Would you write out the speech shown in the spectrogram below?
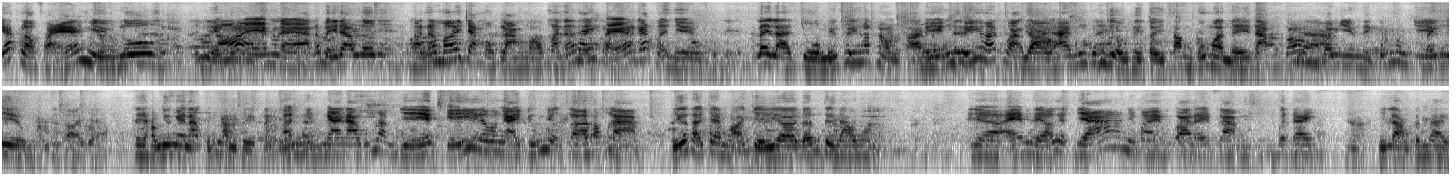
rất là khỏe nhiều luôn. Nhỏ em nè nó bị đau lưng mà nó mới chăm một lần một mà nó thấy khỏe rất là nhiều. Đây là chùa miễn phí hết hoàn toàn miễn phí hết hoàn rồi toàn. ai muốn cúng dường thì tùy tâm của mình. Tùy tâm có Dạ. bao nhiêu thì cúng bao nhiêu. Bấy nhiêu Đúng rồi dạ. thì hầu như ngày nào cũng làm việc là chị, ngày nào cũng làm việc chỉ ngày chủ nhật là không làm. Chị có thể cho em hỏi chị ờ, đến từ đâu không? Giờ em thì ở gạch giá nhưng mà em qua đây em làm bên đây. Dạ. chị làm bên đây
